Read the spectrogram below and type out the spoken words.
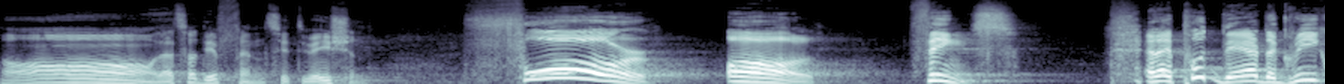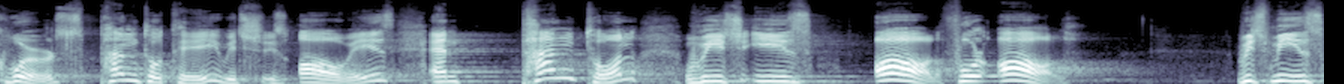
Oh, that's a different situation. For all things. And I put there the Greek words pantote, which is always, and panton, which is all, for all, which means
